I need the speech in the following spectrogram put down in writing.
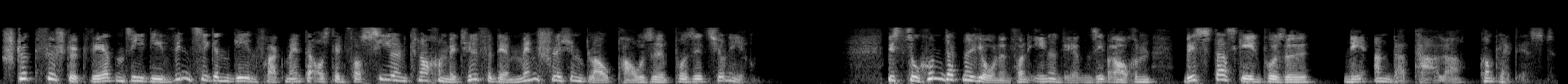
Stück für Stück werden sie die winzigen Genfragmente aus den fossilen Knochen mit Hilfe der menschlichen Blaupause positionieren. Bis zu 100 Millionen von ihnen werden sie brauchen, bis das Genpuzzle Neandertaler komplett ist.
